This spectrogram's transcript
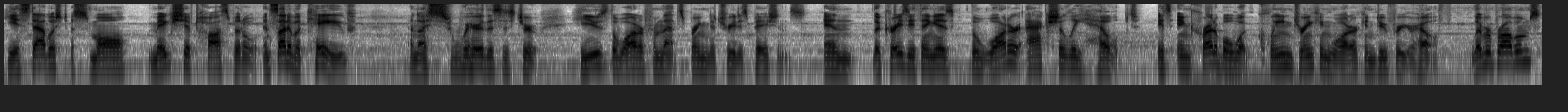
He established a small, makeshift hospital inside of a cave, and I swear this is true. He used the water from that spring to treat his patients. And the crazy thing is, the water actually helped. It's incredible what clean drinking water can do for your health. Liver problems?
